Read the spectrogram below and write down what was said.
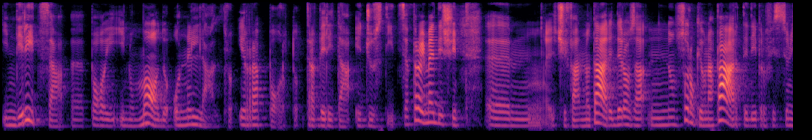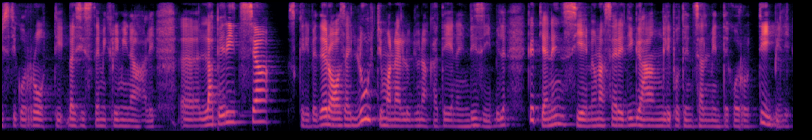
indirizza eh, poi in un modo o nell'altro il rapporto tra verità e giustizia. Però i medici ehm, ci fanno notare, De Rosa non sono che una parte dei professionisti corrotti dai sistemi criminali. Eh, la perizia scrive De Rosa, è l'ultimo anello di una catena invisibile che tiene insieme una serie di gangli potenzialmente corruttibili.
